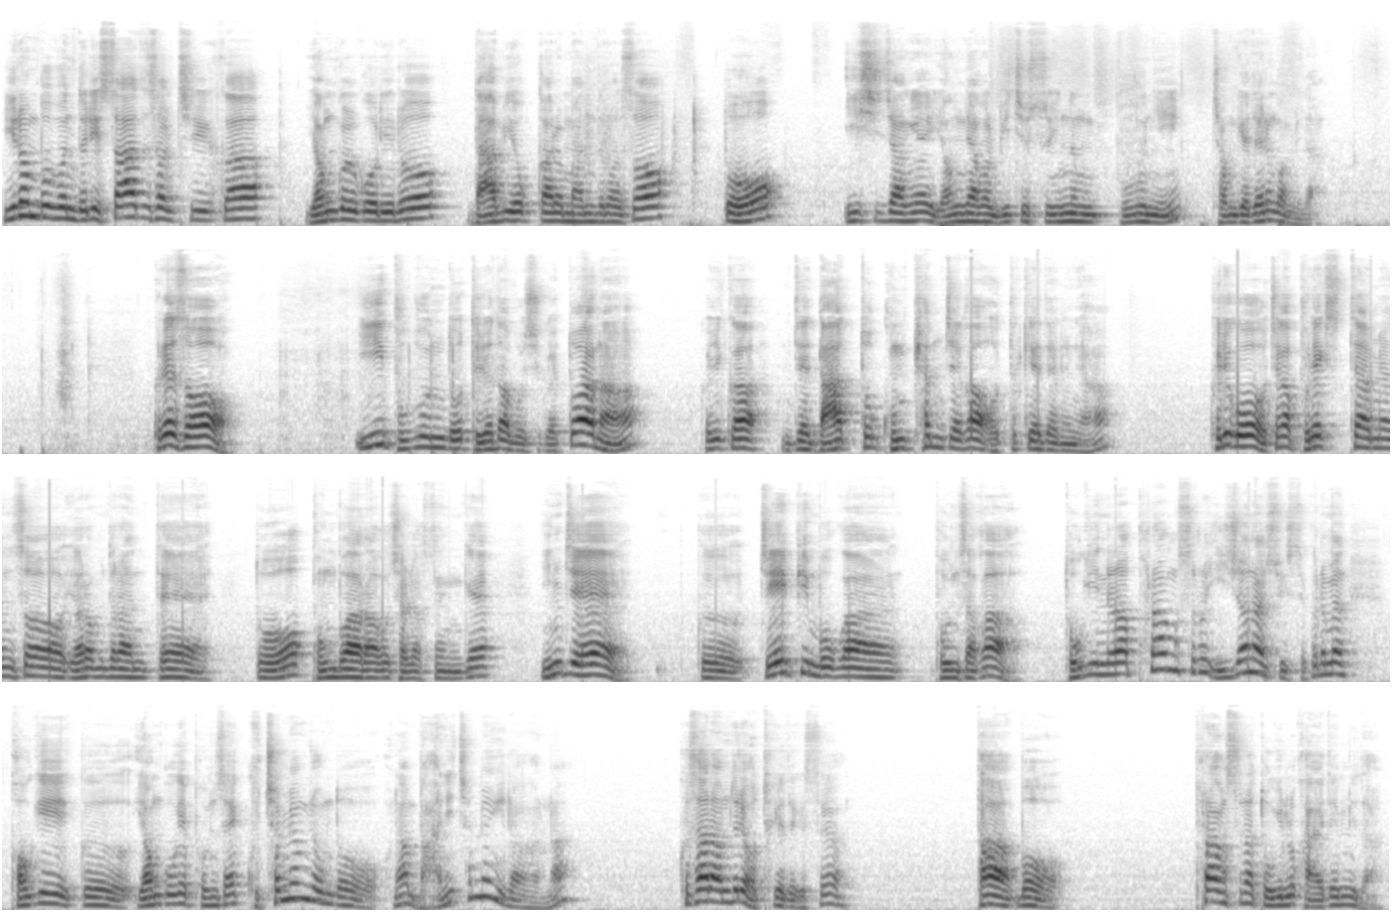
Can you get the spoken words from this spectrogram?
이런 부분들이 사드 설치가 연결고리로 나비 효과를 만들어서 또 이 시장에 영향을 미칠 수 있는 부분이 전개되는 겁니다. 그래서 이 부분도 들여다보시고요. 또 하나, 그러니까 이제 나토 군 편제가 어떻게 되느냐. 그리고 제가 브렉시트 하면서 여러분들한테 또 공부하라고 전략 쓰는 게 이제 그 JP 모간 본사가 독일이나 프랑스로 이전할 수 있어요. 그러면 거기 그 영국의 본사에 9천 명 정도나 12,000명이라 하나? 그 사람들이 어떻게 되겠어요? 다 뭐 프랑스나 독일로 가야 됩니다.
